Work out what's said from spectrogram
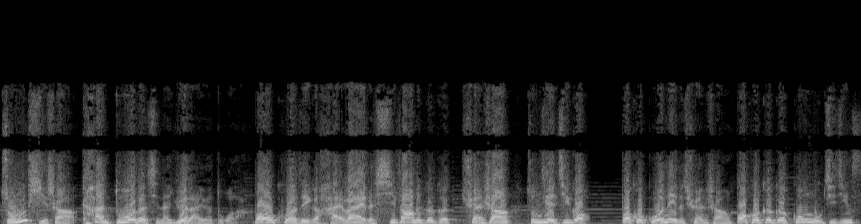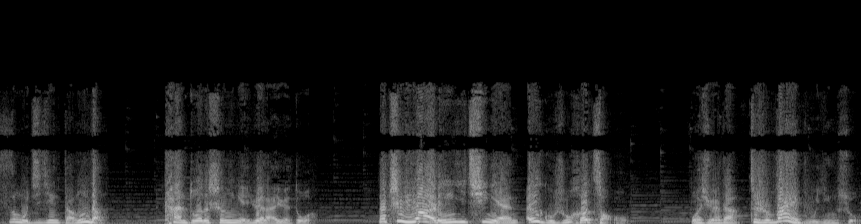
总体上看多的现在越来越多了，包括这个海外的、西方的各个券商、中介机构，包括国内的券商，包括各个公募基金、私募基金等等，看多的声音也越来越多。那至于二零一七年 A 股如何走，我觉得这是外部因素，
